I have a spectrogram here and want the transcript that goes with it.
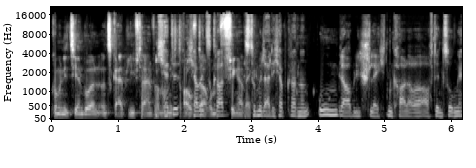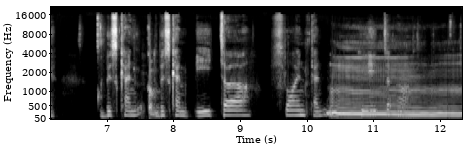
kommunizieren wollen und Skype lief da einfach Ich noch hätte, nicht drauf. ich habe jetzt gerade, Finger es weg. tut mir leid, ich habe gerade einen unglaublich schlechten Color auf den Zunge. Du bist kein, Komm. du bist kein Beta-Freund, kein Beta. ah. Mm,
